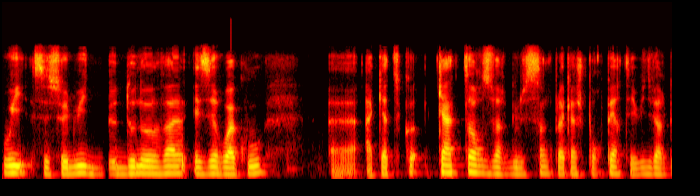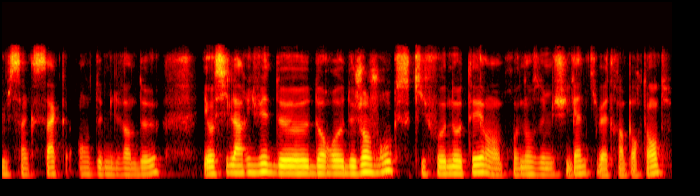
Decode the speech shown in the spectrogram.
Oui, c'est celui de Donovan Ezeruaku euh, à 14,5 plaquages pour perte et 8,5 sacs en 2022. Il y a aussi l'arrivée de, de, George Brooks qu'il faut noter en provenance de Michigan qui va être importante.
